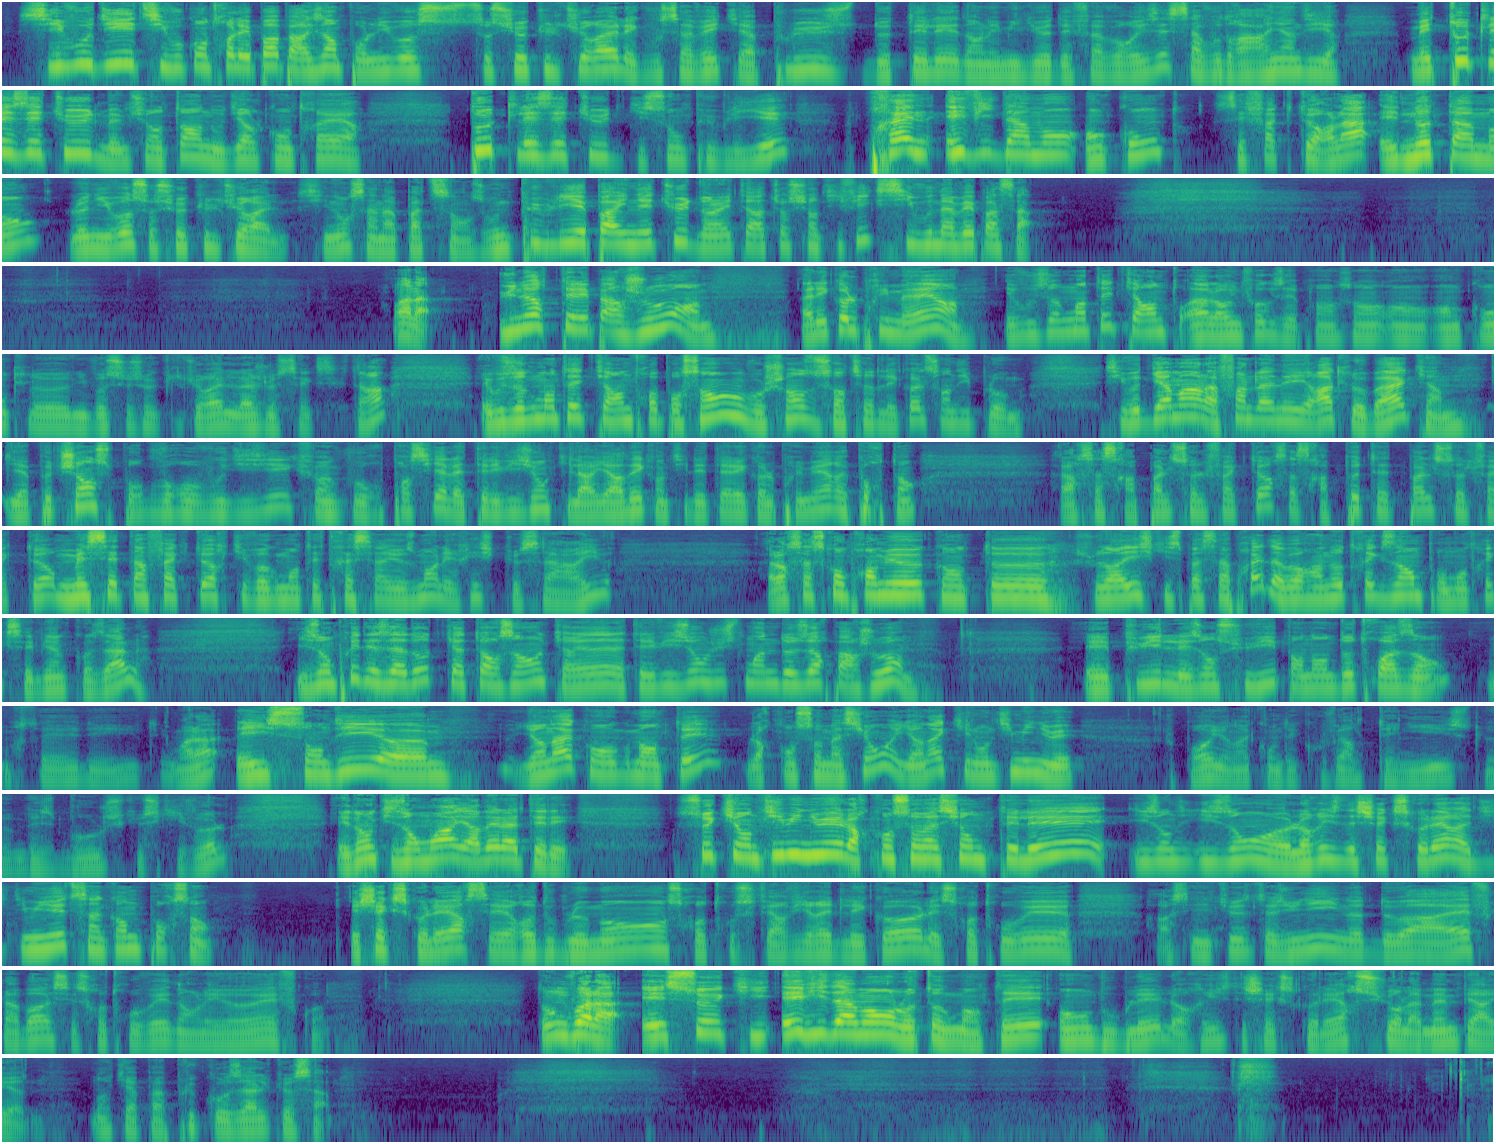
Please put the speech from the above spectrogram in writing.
Si vous dites, si vous ne contrôlez pas, par exemple, pour le niveau socioculturel et que vous savez qu'il y a plus de télé dans les milieux défavorisés, ça ne voudra rien dire. Mais toutes les études, même si on tend à nous dire le contraire, toutes les études qui sont publiées prennent évidemment en compte ces facteurs-là, et notamment le niveau socioculturel. Sinon, ça n'a pas de sens. Vous ne publiez pas une étude dans la littérature scientifique si vous n'avez pas ça. Voilà. Une heure de télé par jour, à l'école primaire et vous augmentez de 43%, alors une fois que vous avez pris en, compte le niveau socio-culturel, l'âge, le sexe, etc., et vous augmentez de 43% vos chances de sortir de l'école sans diplôme. Si votre gamin, à la fin de l'année, il rate le bac, il y a peu de chances pour que vous vous disiez, que vous pensiez à la télévision qu'il a regardée quand il était à l'école primaire, et pourtant, alors ça ne sera pas le seul facteur, ça ne sera peut-être pas le seul facteur, mais c'est un facteur qui va augmenter très sérieusement les risques que ça arrive. Alors ça se comprend mieux quand euh, je vous aurais dit ce qui se passe après. D'abord un autre exemple pour montrer que c'est bien causal. Ils ont pris des ados de 14 ans qui regardaient la télévision juste moins de 2 heures par jour. Et puis ils les ont suivis pendant 2-3 ans. voilà. Et ils se sont dit, euh, il y en a qui ont augmenté leur consommation et il y en a qui l'ont diminué. Je sais pas, il y en a qui ont découvert le tennis, le baseball, ce qu'ils veulent. Et donc ils ont moins regardé la télé. Ceux qui ont diminué leur consommation de télé, ils ont, ils ont euh, le risque d'échec scolaire a diminué de 50%. Échec scolaire, c'est redoublement, se, se faire virer de l'école et se retrouver. c'est une étude aux États-Unis, une note de A à F là-bas, c'est se retrouver dans les EF. Quoi. Donc voilà. Et ceux qui, évidemment, l'ont augmenté ont doublé leur risque d'échec scolaire sur la même période. Donc il n'y a pas plus causal que ça.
